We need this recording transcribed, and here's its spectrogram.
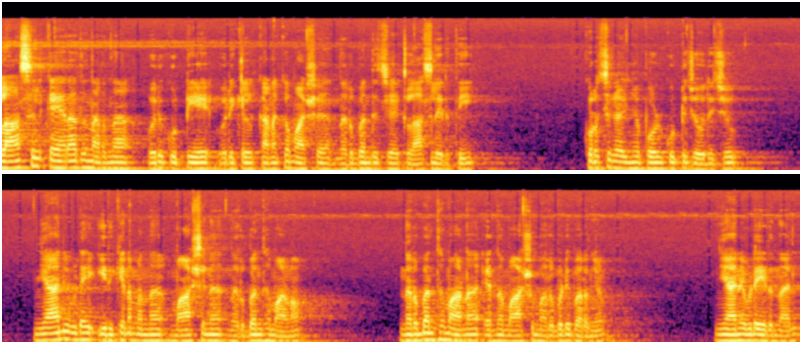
ക്ലാസ്സിൽ കയറാതെ നടന്ന ഒരു കുട്ടിയെ ഒരിക്കൽ കണക്ക് മാഷ് നിർബന്ധിച്ച് ക്ലാസ്സിലിരുത്തി. കുറച്ച് കഴിഞ്ഞപ്പോൾ കുട്ടി ചോദിച്ചു ഞാനിവിടെ ഇരിക്കണമെന്ന് മാഷിന് നിർബന്ധമാണോ? നിർബന്ധമാണ് എന്ന് മാഷ് മറുപടി പറഞ്ഞു. ഞാനിവിടെ ഇരുന്നാൽ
